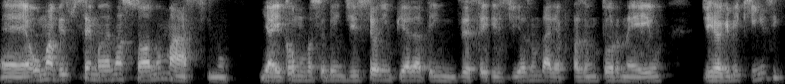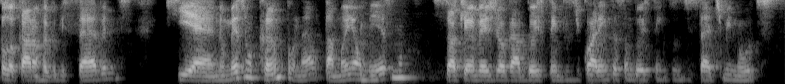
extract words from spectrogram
é, uma vez por semana só no máximo. E aí, como você bem disse, a Olimpíada tem 16 dias, não daria para fazer um torneio de rugby 15. Colocaram rugby sevens, que é no mesmo campo, né? O tamanho é o mesmo, só que ao invés de jogar dois tempos de 40, são dois tempos de 7 minutos.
